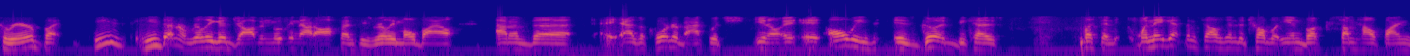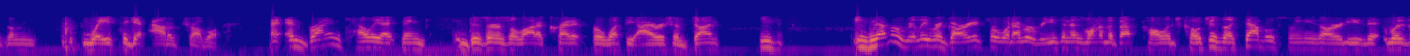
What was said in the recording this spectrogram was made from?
career, but he's he's done a really good job in moving that offense. He's really mobile out of the as a quarterback, which you know it, it always is good because listen, when they get themselves into trouble, Ian Book somehow finds them ways to get out of trouble. And, and Brian Kelly, I think, deserves a lot of credit for what the Irish have done. He's he's never really regarded for whatever reason as one of the best college coaches. Like Dabo Swinney's already was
